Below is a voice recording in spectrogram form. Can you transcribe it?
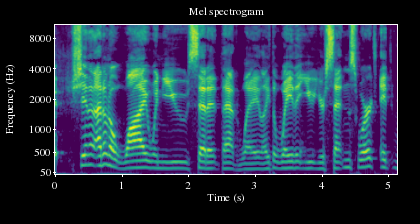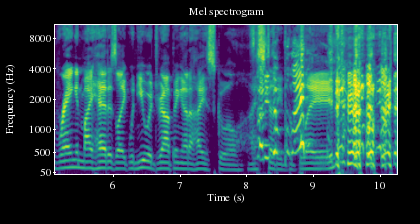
Shannon, I don't know why when you said it that way, like the way that you your sentence worked, it rang in my head as like when you were dropping out of high school. I Studied the studied the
